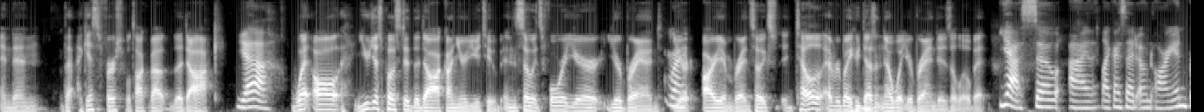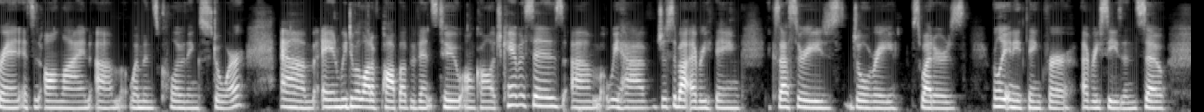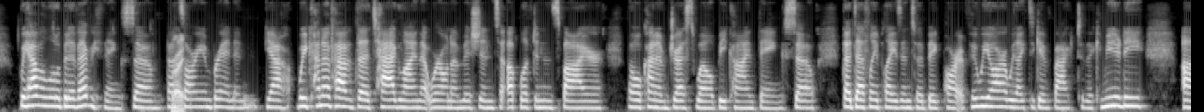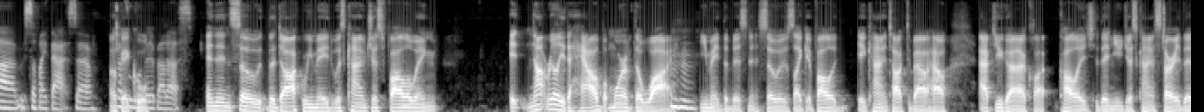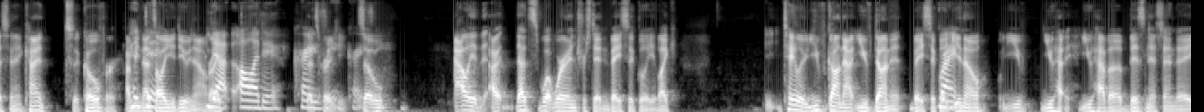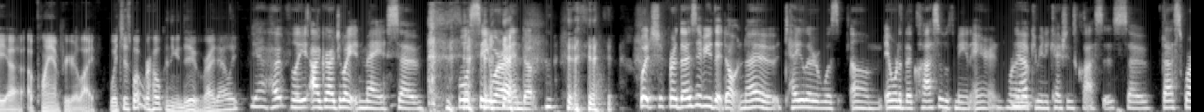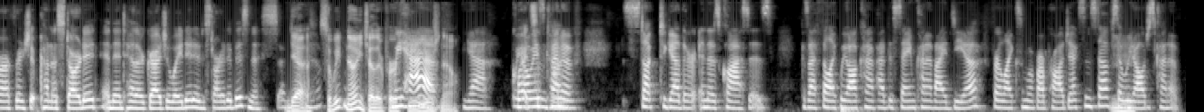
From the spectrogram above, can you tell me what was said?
And then, but I guess first we'll talk about the doc. Yeah. What all you just posted the doc on your YouTube, and so it's for your your brand, Right. your and brand. So ex- tell everybody who doesn't know what your brand is a little bit. Yeah, so I, like I said, own Aria brand. It's an online um, women's clothing store, um, and we do a lot of pop up events too on college campuses. Um, we have just about everything: accessories, jewelry, sweaters, really anything for every season. So we have a little bit of everything. So that's Right. Aria and Brin, and yeah, we kind of have the tagline that we're on a mission to uplift and inspire. The whole kind of dress well, be kind thing. So that definitely plays into a big part of who we are. We like to give back to the community, um, stuff like that. So that's Okay, a cool. little bit about us. And then so the doc we made was kind of just following it, not really the how, but more of the why Mhm. you made the business. So it was like it followed. It kind of talked about how after you got out of cl- college, then you just kind of started this, and it kind of took over. I It mean, that's did. all you do now, right? Yeah, all I do. Crazy, That's crazy. crazy. So, Allie, I, that's what we're interested in, basically. Like, Taylor, you've gone out, you've done it, basically. Right. You know, you you have you have a business and a uh, a plan for your life, which is what we're hoping to do, right, Allie? Yeah, hopefully. I graduate in May, so we'll see where I end up. Which, for those of you that don't know, Taylor was um, in one of the classes with me and Aaron, one of the communications classes. So that's where our friendship kind of started. And then Taylor graduated and started a business. So. yeah. Yep. So we've known each other for we a few have. years now. Yeah. we Quite always kind of stuck together in those classes because I felt like we all kind of had the same kind of idea for like some of our projects and stuff. So Mhm. we'd all just kind of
